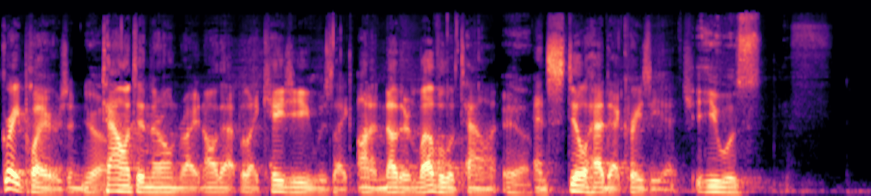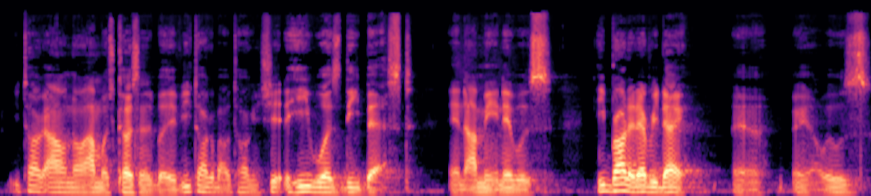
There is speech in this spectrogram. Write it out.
great players and Yeah. talented in their own right and all that but like kg was like on another level of talent Yeah. and still had that crazy edge he was you talk I don't know how much cussing is, but if you talk about talking shit, he was the best. And I mean it was he brought it every day. Yeah. You know, it was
